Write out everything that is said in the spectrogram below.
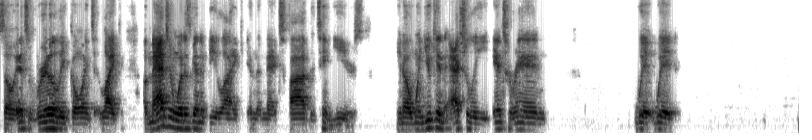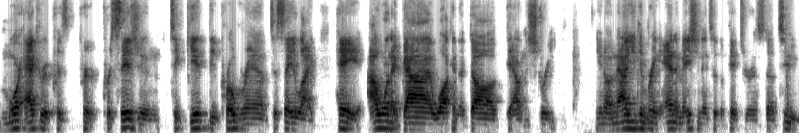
so it's really going to like imagine what it's going to be like in the next five to 10 years. You know, when you can actually enter in with with more accurate pre- pre- precision to get the program to say like, "Hey, I want a guy walking a dog down the street." You know, now you can bring animation into the picture and stuff too.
